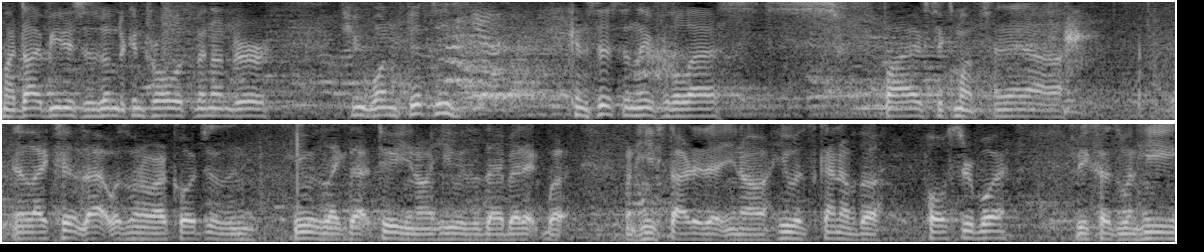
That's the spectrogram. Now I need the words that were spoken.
my diabetes is under control. It's been under to 150 consistently for the last five, six months. And then, uh, you know, like that was one of our coaches, and he was like that too. You know, he was a diabetic, but when he started it, you know, he was kind of the poster boy because when he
